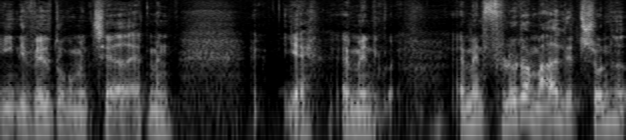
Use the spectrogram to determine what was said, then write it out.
egentlig veldokumenteret, at man, ja, at man, at man flytter meget lidt sundhed,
